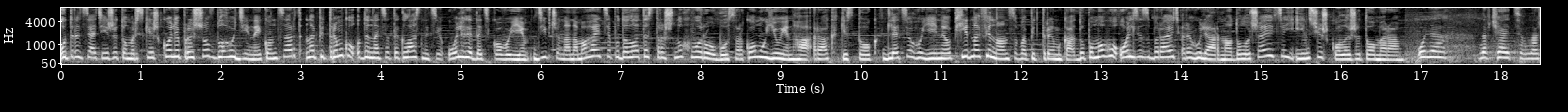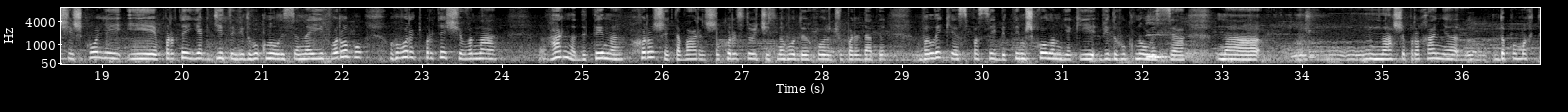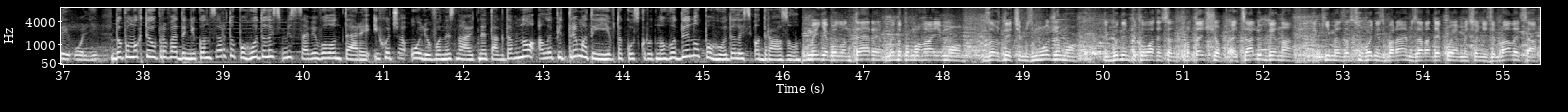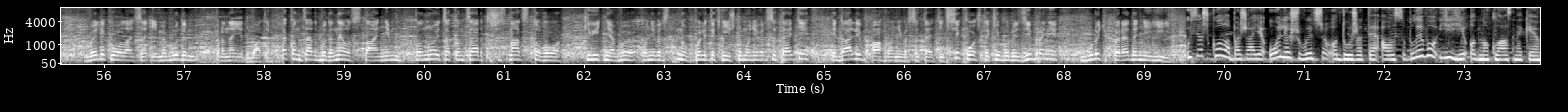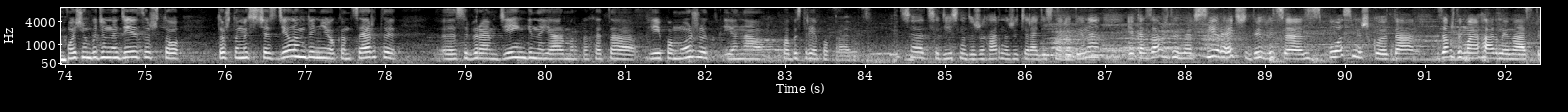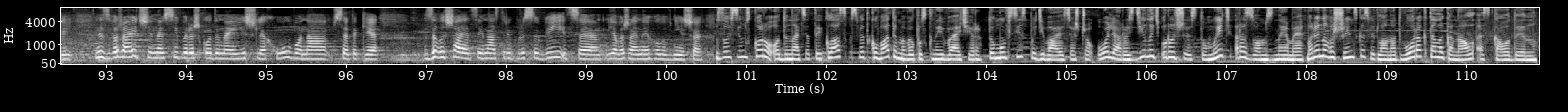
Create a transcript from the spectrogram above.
У 30-й Житомирській школі пройшов благодійний концерт на підтримку 11-класниці Ольги Дацькової. Дівчина намагається подолати страшну хворобу саркому Юінга, рак кісток. Для цього їй необхідна фінансова підтримка. Допомогу Ользі збирають регулярно, долучаються й інші школи Житомира. Оля навчається в нашій школі, і про те, як діти відгукнулися на її хворобу, говорить про те, що вона гарна дитина, хороший товариш. Користуючись нагодою, хочу передати велике спасибі тим школам, які відгукнулися на наше прохання допомогти Олі. Допомогти у проведенні концерту погодились місцеві волонтери. І, хоча Олю вони знають не так давно, але підтримати її в таку скрутну годину погодились одразу. Ми є волонтери, ми допомагаємо завжди чим зможемо і будемо піклуватися про те, щоб ця людина, яку ми за сьогодні збираємо, заради якої ми сьогодні зібралися, вилікувалася, і ми будемо про неї дбати. Цей концерт буде не останнім. Планується концерт 16 квітня в універс... ну, в політехнічному університеті і далі в агроуніверситеті. Всі кошти, які будуть зібрані, будуть передані їй. Уся школа бажає Олі швидше одужати, а особливо її однокласники. Очень будем надеяться, что то, что мы сейчас делаем для нее, концерты, э, собираем деньги на ярмарках, это ей поможет, и она побыстрее поправится. Це, це дійсно дуже гарна, життєрадісна людина, яка завжди на всі речі дивиться з посмішкою та завжди має гарний настрій. Незважаючи на всі перешкоди на її шляху, вона все-таки залишає цей настрій при собі, і це я вважаю найголовніше. Зовсім скоро 11 клас святкуватиме випускний вечір. Тому всі сподіваються, що Оля розділить урочисту мить разом з ними. Марина Вишинська, Світлана Дворак, телеканал СК 1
